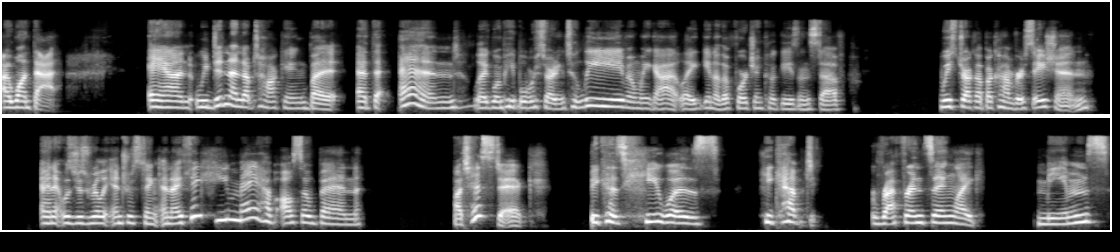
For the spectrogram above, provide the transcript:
I want that. And we didn't end up talking, but at the end, like when people were starting to leave and we got like, you know, the fortune cookies and stuff, we struck up a conversation and it was just really interesting. And I think he may have also been autistic because he was, he kept referencing like memes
